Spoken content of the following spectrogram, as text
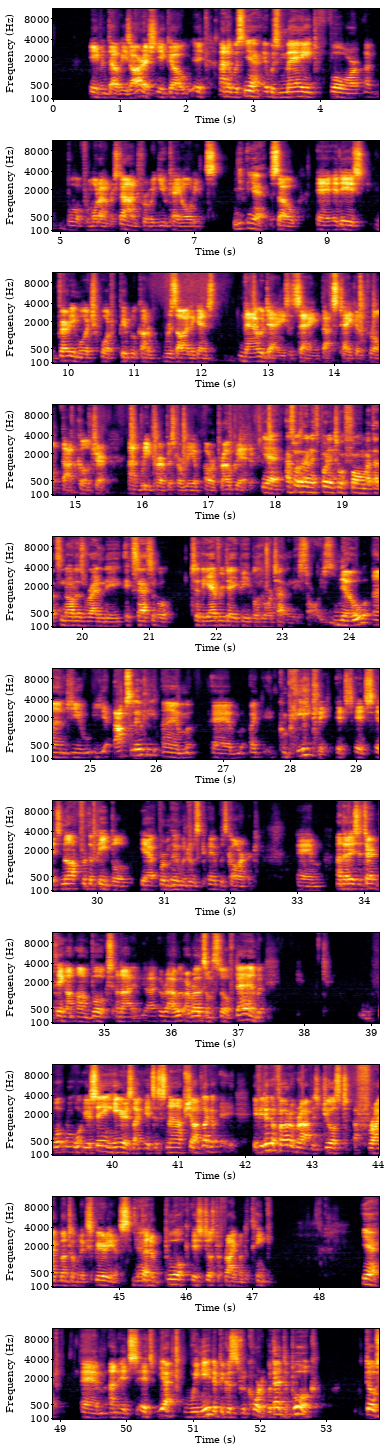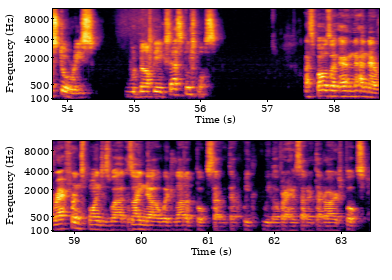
Even though he's Irish, you go, it, and it was Yeah. it was made for, uh, well, from what I understand, for a UK audience. Yeah, So uh, it is very much what people kind of resile against nowadays. Is saying that's taken from that culture and repurposed or, re- or appropriated. yeah. I suppose, and it's put into a format that's not as readily accessible to the everyday people who are telling these stories. No, and you, you absolutely um um I, completely. It's it's it's not for the people yeah from whom it was it was garnered. Um, and that is a certain thing on, on books, and I, I I wrote some stuff down, but what what you're seeing here is like it's a snapshot. Like if you take a photograph is just a fragment of an experience, Yeah. then a book is just a fragment of thinking. Yeah, Um, and it's it's yeah, we need it because it's recorded. Without the book, those stories would not be accessible to us. I suppose, like, and, and a reference point as well, because I know with a lot of books that, that we, we love our house that are, that are Irish books,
